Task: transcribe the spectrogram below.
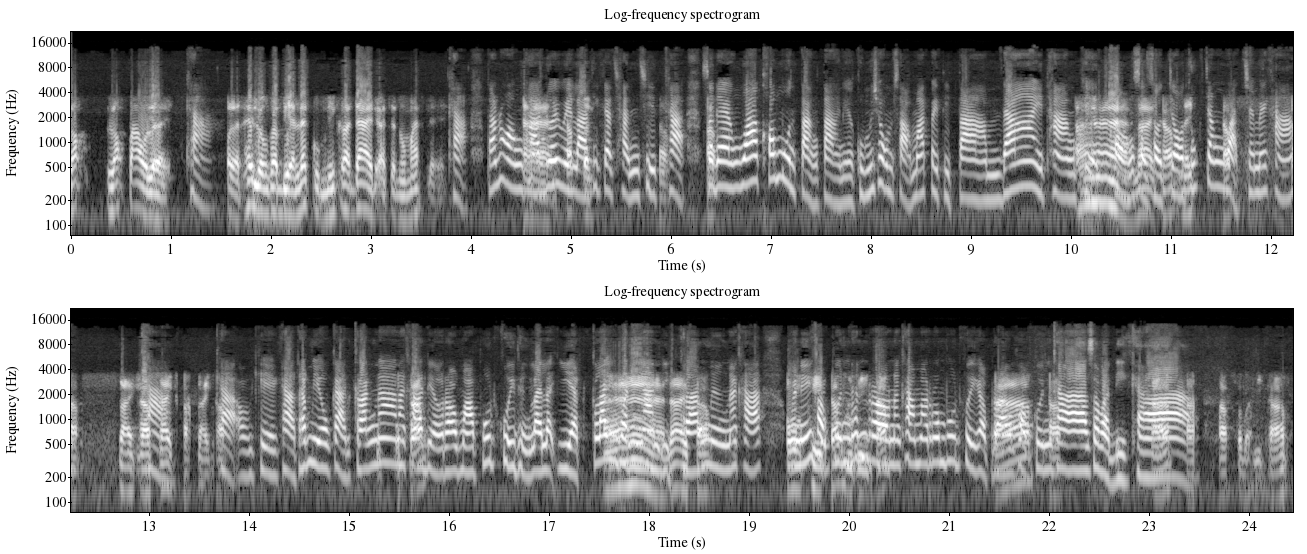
ล็อกล็อกเป้าเลยค่ะเปิดให้ลงทะเบียนและกลุ่มนี้ก็ได้โดยอัตโนมัติเลย ค่ะ ท่านรองคะอ่าด้วยเวลาครับที่กระชั้นชิดค่ะ แสดงว่าข้อมูลต่างๆ เนี่ยคุณผู้ชมสามารถไปติดตามได้ทางเพจอ่าของสได้สครับจในทุกจังหวัดใช่ไหมคะครับ ได้ครับค่ะได้ครับได้ครับ ค่ะโอเคค่ะ ถ้ามีโอกาสครั้งหน้านะครัคะ บเดี๋ยวเรามาพูดคุยถึงรายละเอียดใกล้วันงานอีกได้ครั้งครับหนึ่งนะคะ โอเควันนี้ขอบคุณครับท่านยินดีรครับองนะคะ มาร่วมพูดคุยกับเราครับขอบคุณครับ ค่ะ สวัสดีค่ะ ครับครับ สวัสดีครับ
